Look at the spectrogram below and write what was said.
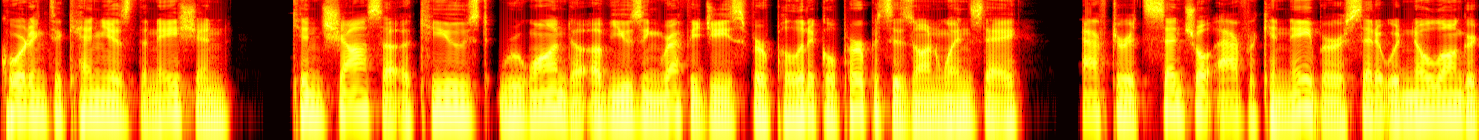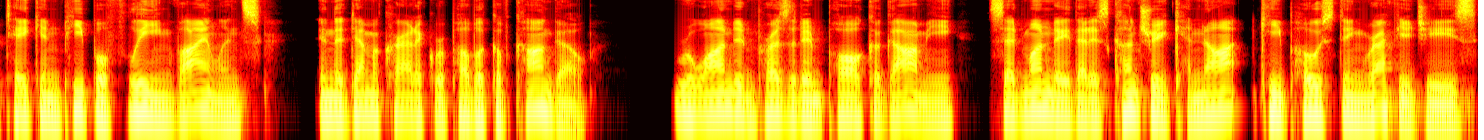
According to Kenya's The Nation, Kinshasa accused Rwanda of using refugees for political purposes on Wednesday after its Central African neighbor said it would no longer take in people fleeing violence in the Democratic Republic of Congo. Rwandan President Paul Kagame said Monday that his country cannot keep hosting refugees,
